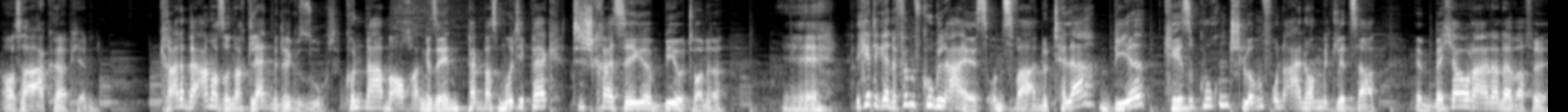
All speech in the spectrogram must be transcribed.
außer A-Körbchen. Gerade bei Amazon nach Gleitmittel gesucht. Kunden haben auch angesehen, Pampers Multipack, Tischkreissäge, Biotonne. Äh, ich hätte gerne fünf Kugeln Eis. Und zwar Nutella, Bier, Käsekuchen, Schlumpf und Einhorn mit Glitzer. Im Becher oder einer der Waffel.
